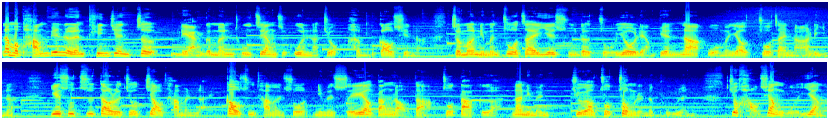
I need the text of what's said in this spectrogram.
那么旁边的人听见这两个门徒这样子问呢，就很不高兴了。怎么你们坐在耶稣的左右两边，那我们要坐在哪里呢？耶稣知道了，就叫他们来，告诉他们说：你们谁要当老大，做大哥啊？那你们就要做众人的仆人，就好像我一样啊。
